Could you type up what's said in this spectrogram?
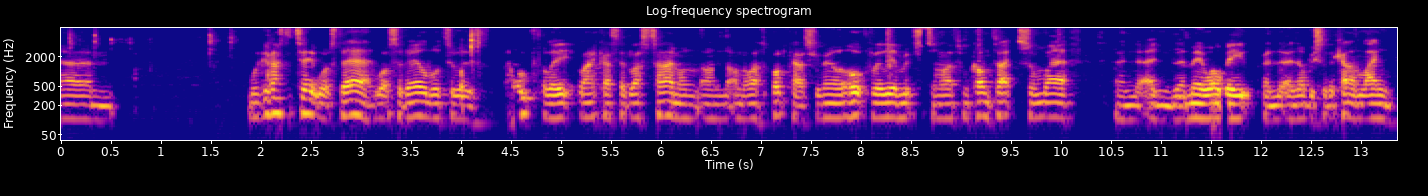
Um, we're going to have to take what's there, what's available to us. Hopefully, like I said last time on, on, on the last podcast, you know, hopefully Leam Richardson will have some contacts somewhere, and and there may well be, and, and obviously the Callum Lang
